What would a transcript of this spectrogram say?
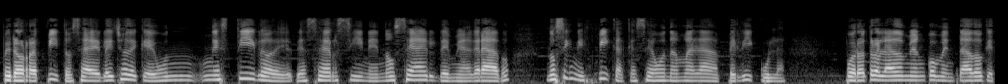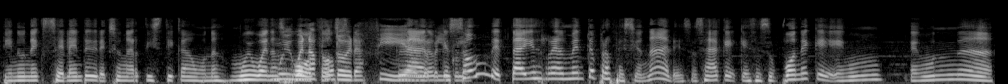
pero repito, o sea, el hecho de que un, un estilo de, de hacer cine no sea el de mi agrado, no significa que sea una mala película. Por otro lado, me han comentado que tiene una excelente dirección artística, unas muy buenas Muy buena fotos. fotografía la Claro, que son detalles realmente profesionales. O sea, que, que se supone que en, un, en una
